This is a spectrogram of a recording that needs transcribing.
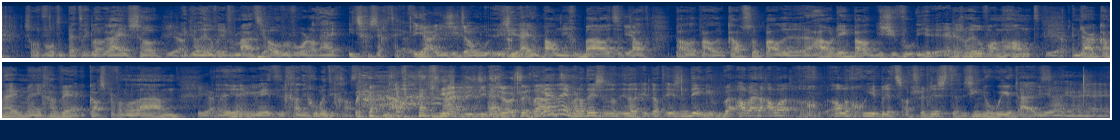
zoals bijvoorbeeld Patrick Larij of zo, Ja. heb je al heel veel informatie over voordat hij iets gezegd heeft. Ja, je ziet al... Je ja. ziet hij een bepaalde manier gebouwd, een bepaald, bepaalde, bepaalde kapsel, een bepaalde houding. Bepaalde, dus je voelt, je- er is wel heel veel aan de hand. Ja. En daar kan hij mee gaan werken. Casper van der Laan, Ja. eh, je weet, het gaat niet goed met die gast. nou, Die ziet er zo slecht uit. Ja, nee, maar dat is, dat, dat is een ding. Bij- Bijna alle, alle goede Britse absurdisten zien er weird uit. Ja, ja, ja, ja.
